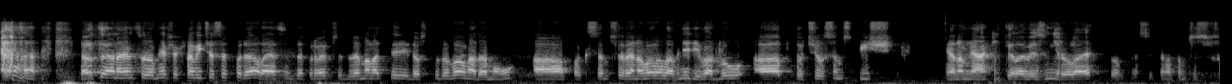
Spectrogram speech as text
no to já nevím, co o mě všechno ví ČSFD, ale já jsem teprve před dvěma lety dostudoval na Damu a pak jsem se věnoval hlavně divadlu a točil jsem spíš jenom nějaký televizní role, to asi to na tom ČSFD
